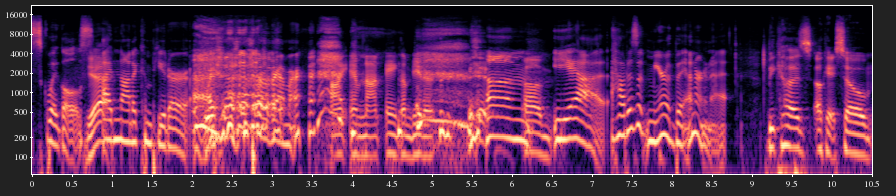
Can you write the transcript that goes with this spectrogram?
squiggles. Yeah. I'm not a computer uh, programmer. I am not a computer. yeah, how does it mirror the internet? because okay so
